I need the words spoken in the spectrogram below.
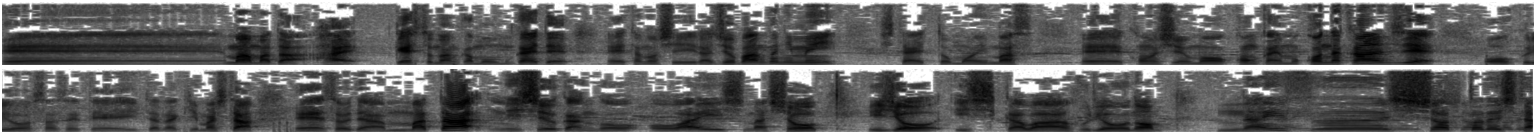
えーまあ、また、はい、ゲストなんかも迎えて、え楽しいラジオ番組にしたいと思います。え今週も、今回もこんな感じで、お送りをさせていただきました。えーそれではまた2週間後お会いしましょう。以上、石川不良のナイスショットでした。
